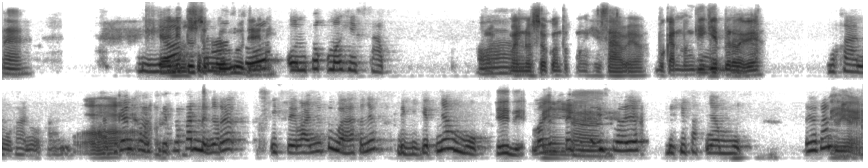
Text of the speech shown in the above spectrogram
Nah, Dia Ya, ditusuk dulu deh. menusuk untuk menghisap. oh, Menusuk untuk menghisap ya. Bukan menggigit Iya. berarti ya. Bukan, bukan, bukan. Oh, Tapi kan kalau kita kan dengarnya istilahnya tuh bahasanya digigit nyamuk. ini. Mana Iya. kita istilahnya dihisap nyamuk. Ya kan? iya.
